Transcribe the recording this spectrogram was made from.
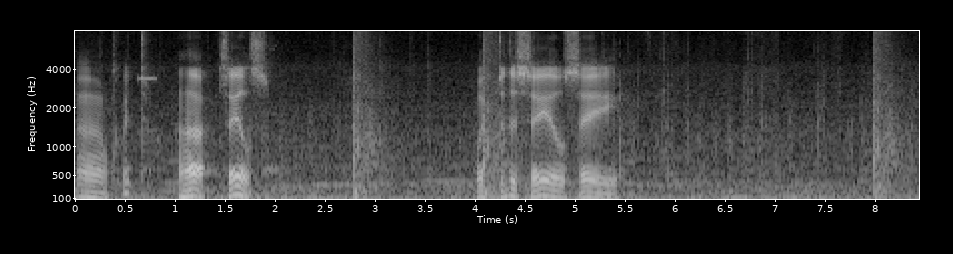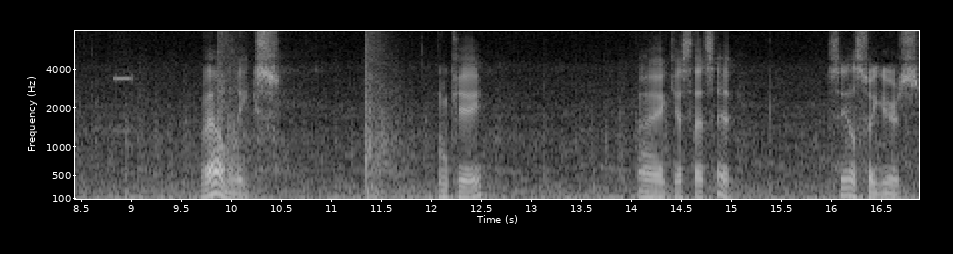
Uh, quit. Aha, sales. What do the sales say? Valve leaks. Okay. I guess that's it. Sales figures.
